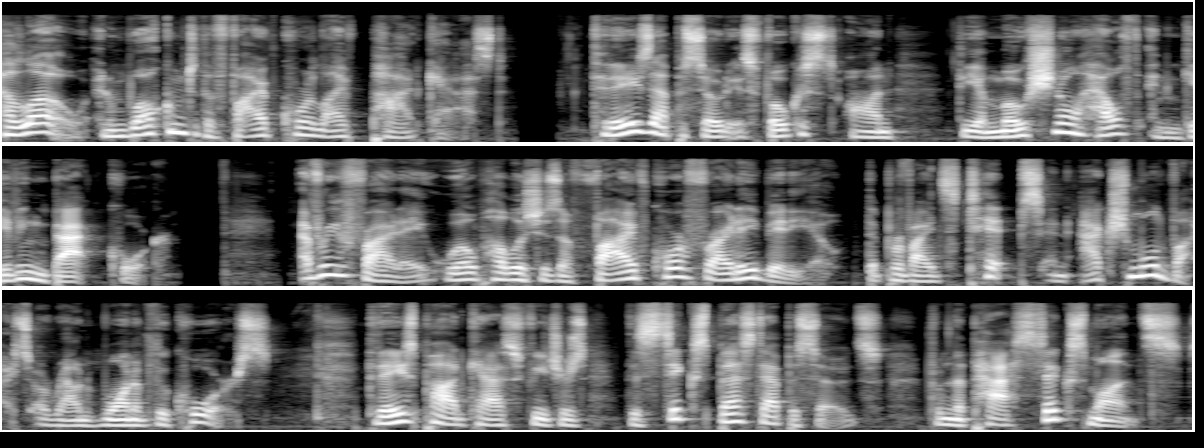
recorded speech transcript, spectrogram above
Hello, and welcome to the Five Core Life podcast. Today's episode is focused on the emotional health and giving back core. Every Friday, Will publishes a Five Core Friday video that provides tips and actionable advice around one of the cores. Today's podcast features the six best episodes from the past six months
